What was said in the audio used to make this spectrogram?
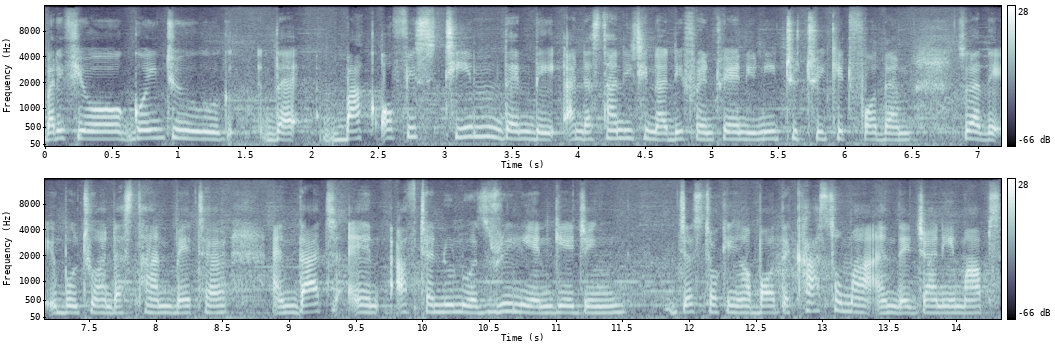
But if you're going to the back office team, then they understand it in a different way and you need to tweak it for them so that they're able to understand better. And that afternoon was really engaging just talking about the customer and the journey maps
